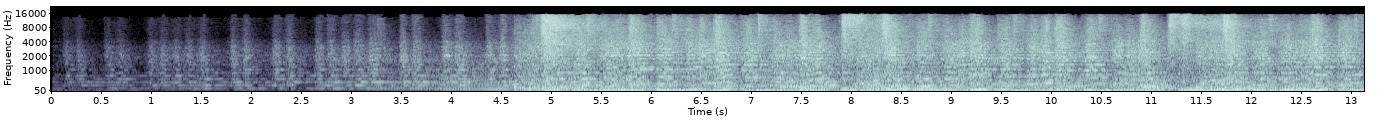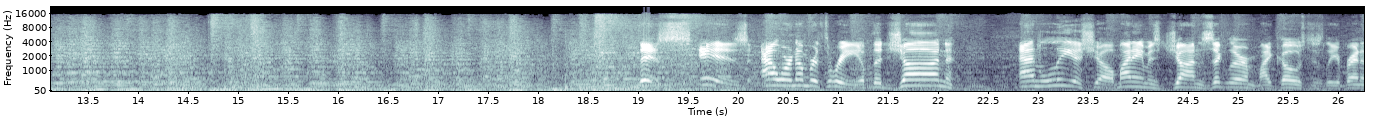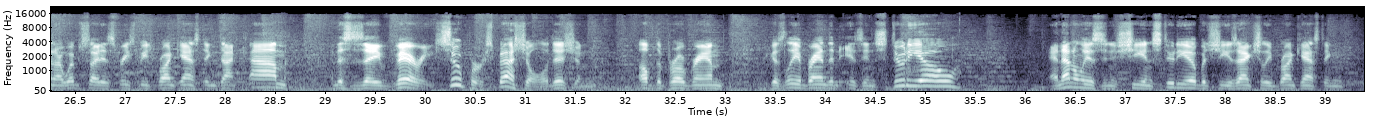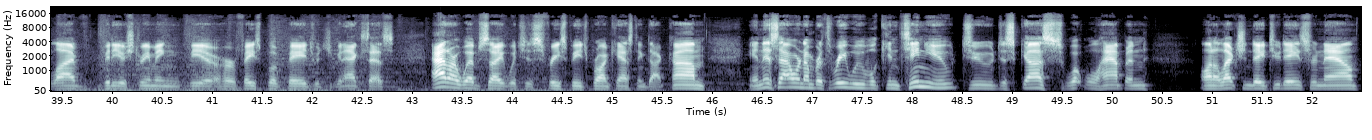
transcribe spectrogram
This is hour number three of the John and Leah Show. My name is John Ziegler. My co host is Leah Brandon. Our website is freespeechbroadcasting.com. And this is a very super special edition of the program because Leah Brandon is in studio. And not only is she in studio, but she is actually broadcasting live video streaming via her Facebook page, which you can access at our website, which is freespeechbroadcasting.com. In this hour number three, we will continue to discuss what will happen on Election Day two days from now.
